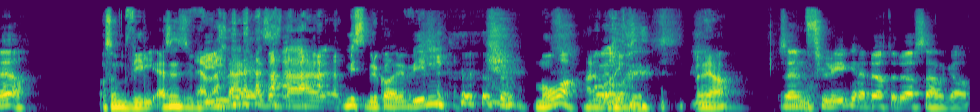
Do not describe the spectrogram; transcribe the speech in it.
Ja. Og som vil Jeg syns vil er Jeg synes det er Misbruk av ordet vil. Må er det riktig. Men ja. Så en flygende dør-til-dør-selger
